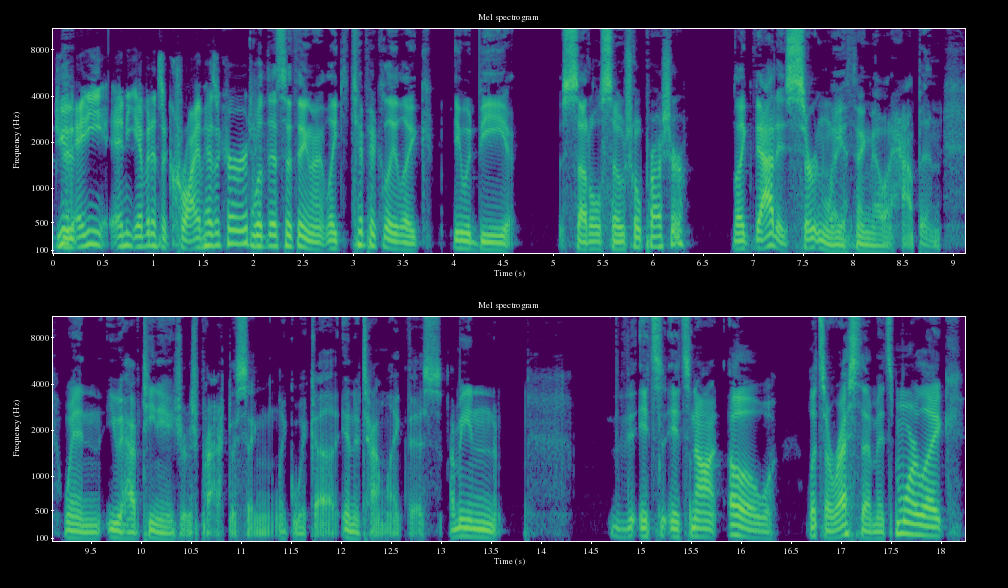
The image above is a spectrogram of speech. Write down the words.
do you the- have any any evidence a crime has occurred Well, that's the thing. Right? Like typically, like it would be subtle social pressure. Like that is certainly a thing that would happen when you have teenagers practicing like Wicca in a town like this. I mean, it's it's not oh let's arrest them. It's more like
